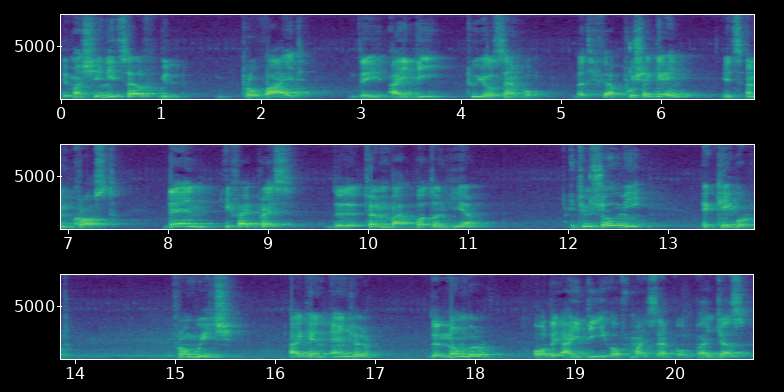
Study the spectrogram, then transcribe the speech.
the machine itself will provide the ID to your sample. But if I push again, it's uncrossed. Then if I press the turn back button here, it will show me a keyboard from which I can enter the number or the ID of my sample by just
